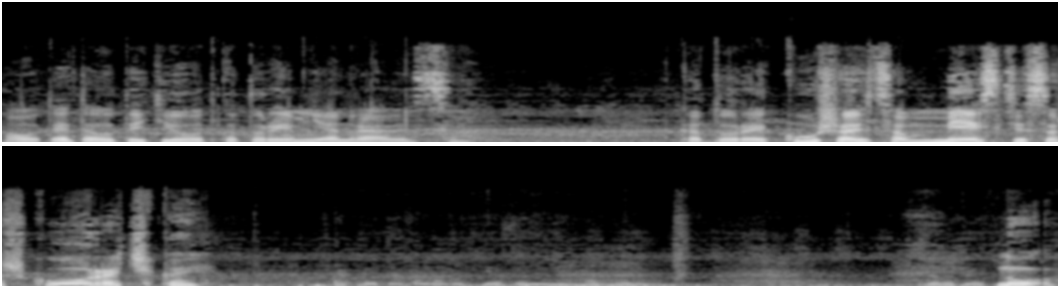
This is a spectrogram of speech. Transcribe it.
А вот это вот эти вот, которые мне нравятся. Которые кушаются вместе со шкурочкой. Так вот это, может, я за ним говорю. За вот эту, Ну,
